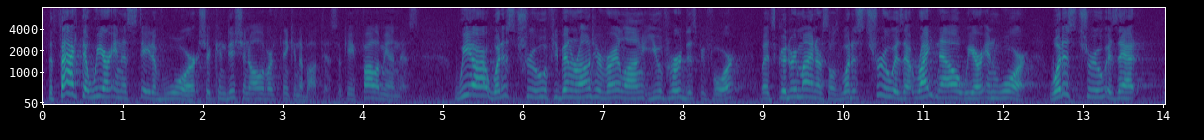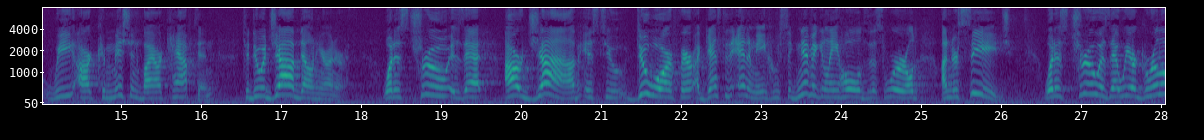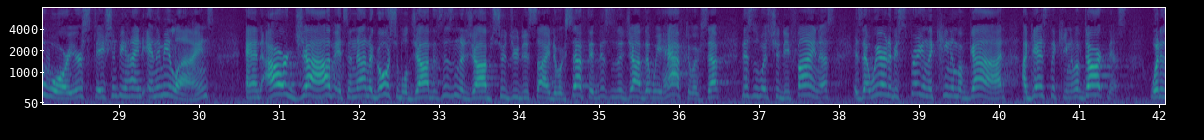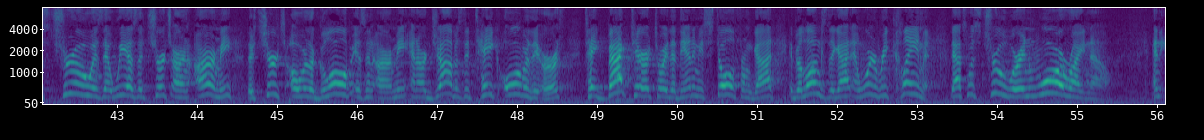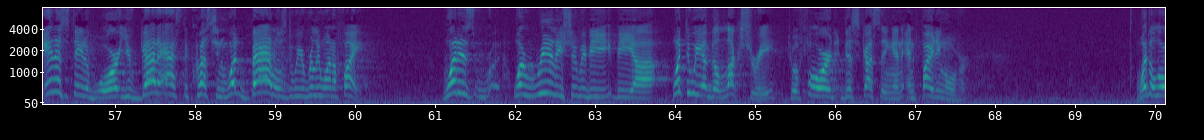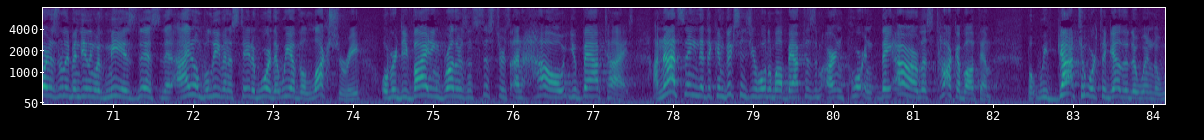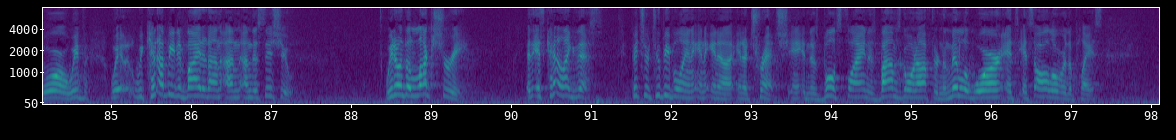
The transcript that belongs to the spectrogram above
the fact that we are in a state of war should condition all of our thinking about this. Okay, follow me on this. We are, what is true, if you've been around here very long, you've heard this before, but it's good to remind ourselves. What is true is that right now we are in war. What is true is that we are commissioned by our captain to do a job down here on earth. What is true is that our job is to do warfare against an enemy who significantly holds this world under siege. What is true is that we are guerrilla warriors stationed behind enemy lines, and our job, it's a non negotiable job. This isn't a job should you decide to accept it. This is a job that we have to accept. This is what should define us, is that we are to be spreading the kingdom of God against the kingdom of darkness. What is true is that we as a church are an army. The church over the globe is an army, and our job is to take over the earth, take back territory that the enemy stole from God. It belongs to God, and we're to reclaim it. That's what's true. We're in war right now. And in a state of war, you've got to ask the question what battles do we really want to fight? What, is, what really should we be, be uh, what do we have the luxury to afford discussing and, and fighting over? What the Lord has really been dealing with me is this that I don't believe in a state of war that we have the luxury over dividing brothers and sisters on how you baptize. I'm not saying that the convictions you hold about baptism aren't important. They are. Let's talk about them. But we've got to work together to win the war. We've, we, we cannot be divided on, on, on this issue. We don't have the luxury. It's kind of like this. Picture two people in, in, in, a, in a trench, and there's bullets flying, there's bombs going off, they're in the middle of war, it's, it's all over the place.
